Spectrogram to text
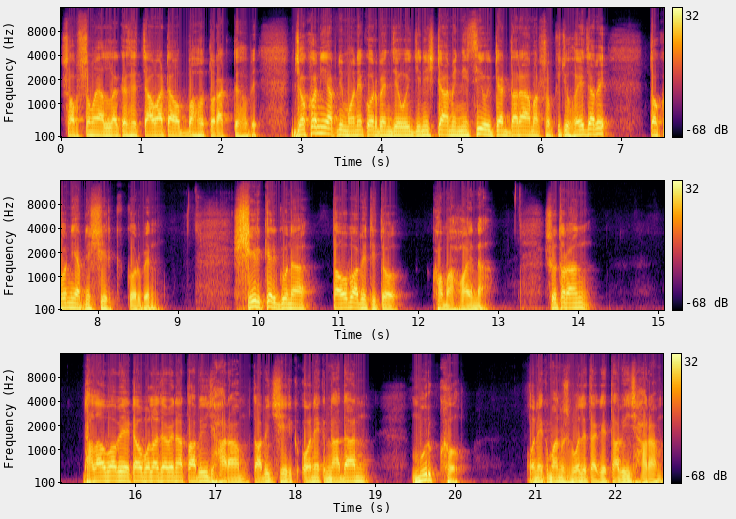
সবসময় আল্লাহর কাছে চাওয়াটা অব্যাহত রাখতে হবে। যখনই আপনি মনে করবেন যে ওই জিনিসটা আমি নিছি, ওইটার দ্বারা আমার সব কিছু হয়ে যাবে, তখনই আপনি শির্ক করবেন। শির্কের গুণা তাওবা ব্যতীত ক্ষমা হয় না। সুতরাং ঢালাওভাবে এটাও বলা যাবে না, তাবিজ হারাম, তাবিজ শির্ক অনেক নাদান, মূর্খ। অনেক মানুষ বলে থাকে, তাবিজ হারাম,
